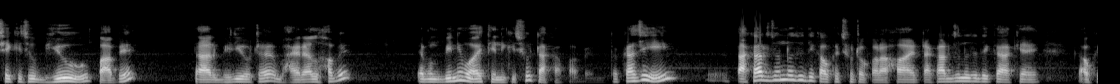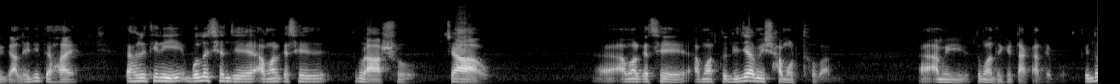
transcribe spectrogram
সে কিছু ভিউ পাবে, তার ভিডিওটা ভাইরাল হবে এবং বিনিময়ে তিনি কিছু টাকা পাবেন। তো কাজেই, টাকার জন্য যদি কাউকে ছোট করা হয়, টাকার জন্য যদি কাকে, কাউকে গালি দিতে হয়, তাহলে তিনি বলেছেন যে, আমার কাছে তোমরা আসো, চাও আমার কাছে, আমার তো নিজে আমি সামর্থ্যবান। আমি তোমাদেরকে টাকা দেব। কিন্তু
